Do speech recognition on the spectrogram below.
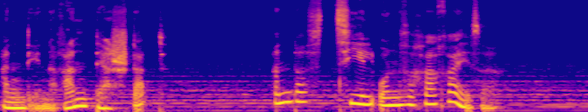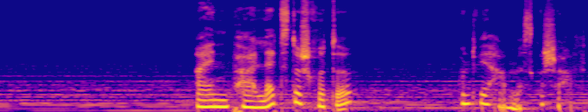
an den Rand der Stadt, an das Ziel unserer Reise. Ein paar letzte Schritte und wir haben es geschafft.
